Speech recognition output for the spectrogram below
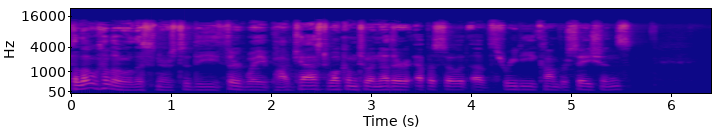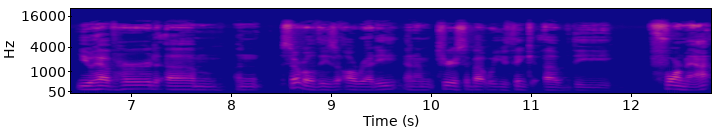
Hello, hello, listeners to the Third Way podcast. Welcome to another episode of 3D Conversations. You have heard um, an, several of these already, and I'm curious about what you think of the format,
